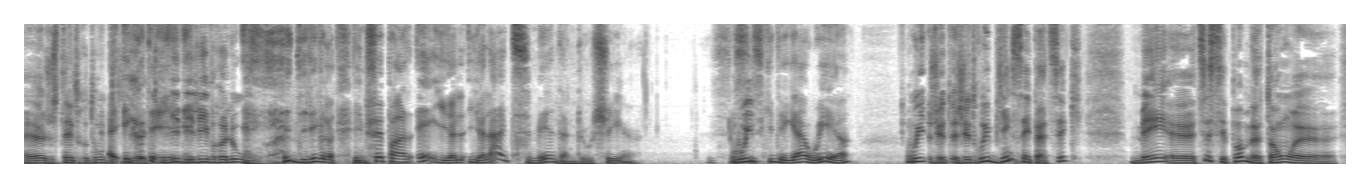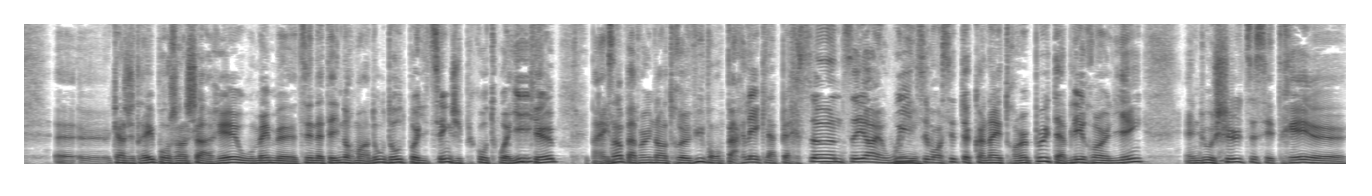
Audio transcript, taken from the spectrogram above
euh, Justin Trudeau qui, euh, lit des livres lourds. des livres. Il me fait penser. il a l'air timide, Andrew Scheer. Oui. ce qui dégage, oui, hein? Oui, j'ai trouvé bien sympathique, mais euh, tu sais, c'est pas, mettons, euh, euh, quand j'ai travaillé pour Jean Charest ou même tu sais Nathalie Normando ou d'autres politiciens que j'ai pu côtoyer, que, par exemple, avant une entrevue, vont parler avec la personne, tu sais, ah, oui, tu sais, vont essayer de te connaître un peu, établir un lien. Andrew Scheer, tu sais, c'est très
